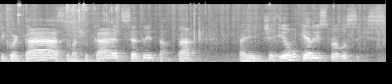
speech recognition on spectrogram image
se cortar, se machucar, etc e tal, tá? A gente, eu não quero isso para vocês.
